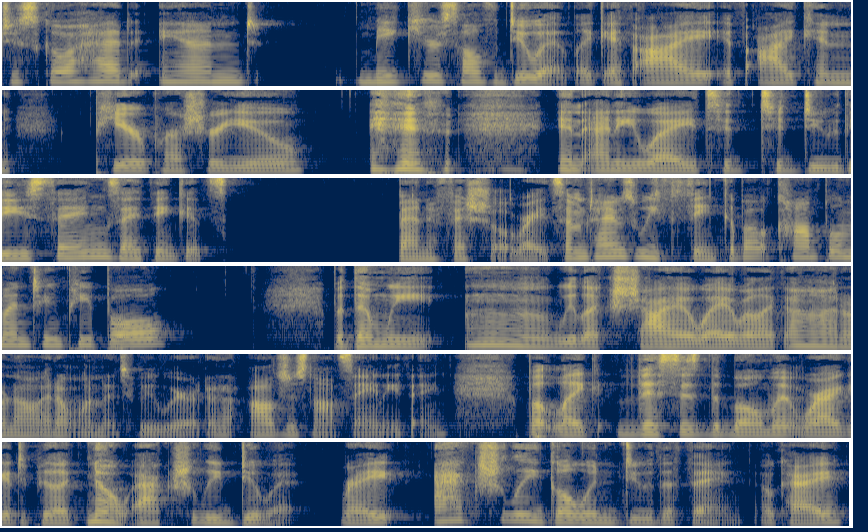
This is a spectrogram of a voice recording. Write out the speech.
just go ahead and make yourself do it. Like if I if I can peer pressure you in, any way to to do these things, I think it's beneficial, right? Sometimes we think about complimenting people, but then we mm, we like shy away. We're like, oh, I don't know, I don't want it to be weird. I'll just not say anything. But like this is the moment where I get to be like, no, actually do it. Right? Actually go and do the thing. Okay.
